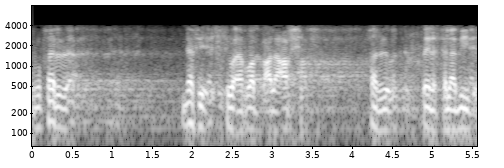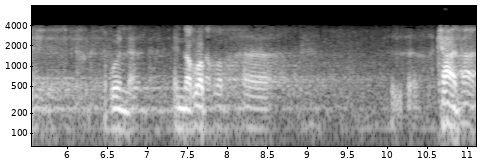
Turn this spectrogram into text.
يقرر نفي استواء الرب على عرشه. يقرر بين تلاميذه يقول إن الرب كان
